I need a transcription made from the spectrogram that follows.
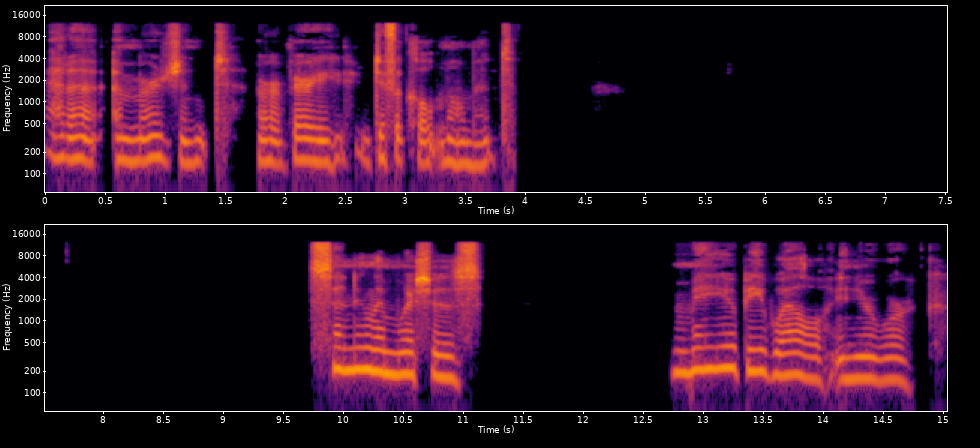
at a emergent or a very difficult moment. Sending them wishes. May you be well in your work.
